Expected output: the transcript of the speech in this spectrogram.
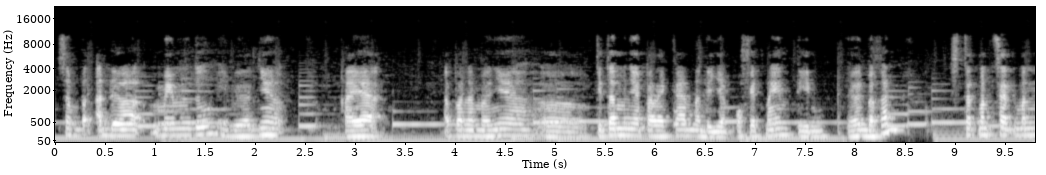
Sempat ada meme tuh ibaratnya kayak apa namanya uh, kita menyepelekan adanya COVID-19 ya kan? bahkan statement-statement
